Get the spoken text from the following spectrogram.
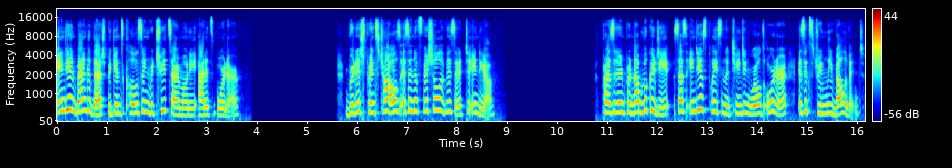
India and Bangladesh begins closing retreat ceremony at its border. British Prince Charles is an official visit to India. President Pranab Mukherjee says India's place in the changing world order is extremely relevant.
